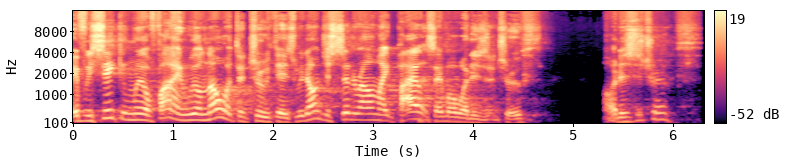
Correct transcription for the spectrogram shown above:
If we seek and we'll find, we'll know what the truth is. We don't just sit around like Pilate and say, well, what is the truth? Oh, what is the truth?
